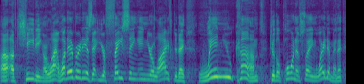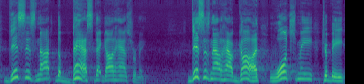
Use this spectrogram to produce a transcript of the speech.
uh, of cheating, or lying, whatever it is that you're facing in your life today, when you come to the point of saying, wait a minute, this is not the best that God has for me. This is not how God wants me to be.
